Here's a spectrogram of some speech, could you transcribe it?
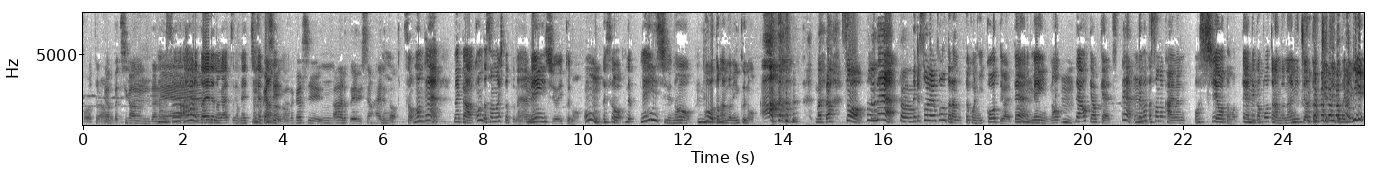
ポートランド。やっぱ違うんだうんそうね。R と L のやつがめっちゃ下手な難しい、の。難しい。うん R と L 一緒に入ると。うんそう。ほんで、なんか、今度その人とね、うんメイン州行くの。うん。でそう。で、メイン州のうんポートランドに行くの。また。そう。ほんで、うんなんかそれポートランドのとこに行こうって言われて、うんメインの。うんで、オッケーオッケーっつって、うんで、またその会話をしようと思って、うんてか、ポートランド何日やったっけって言った時に、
